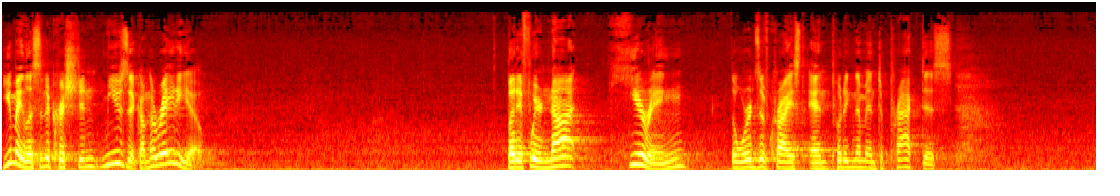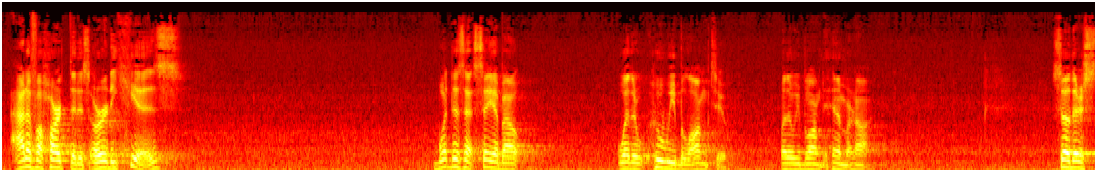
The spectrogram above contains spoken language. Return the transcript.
You may listen to Christian music on the radio. But if we're not hearing the words of Christ and putting them into practice out of a heart that is already His, what does that say about whether who we belong to, whether we belong to Him or not? So there's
